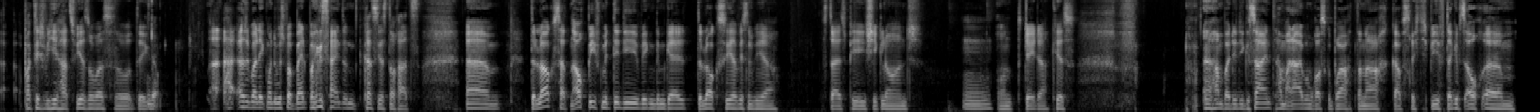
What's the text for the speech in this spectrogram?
äh, praktisch wie hier Hartz IV sowas. So Ding. Ja. Also überleg mal, du bist bei Bad Boy gesigned und kassierst noch Hartz. Ähm, The Logs hatten auch Beef mit Diddy wegen dem Geld. The Logs hier wissen wir. Styles P, Chic Lounge Mhm. und Jada Kiss äh, haben bei Diddy gesigned, haben ein Album rausgebracht, danach gab es richtig Beef. Da gibt es auch, ähm,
